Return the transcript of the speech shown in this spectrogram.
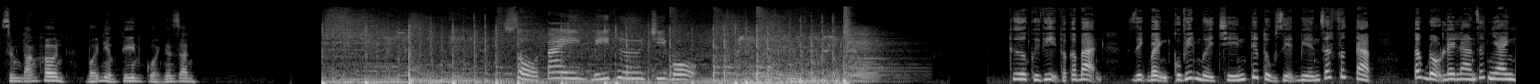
xứng đáng hơn với niềm tin của nhân dân. Sổ tay bí thư chi bộ Thưa quý vị và các bạn, dịch bệnh COVID-19 tiếp tục diễn biến rất phức tạp, tốc độ lây lan rất nhanh,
